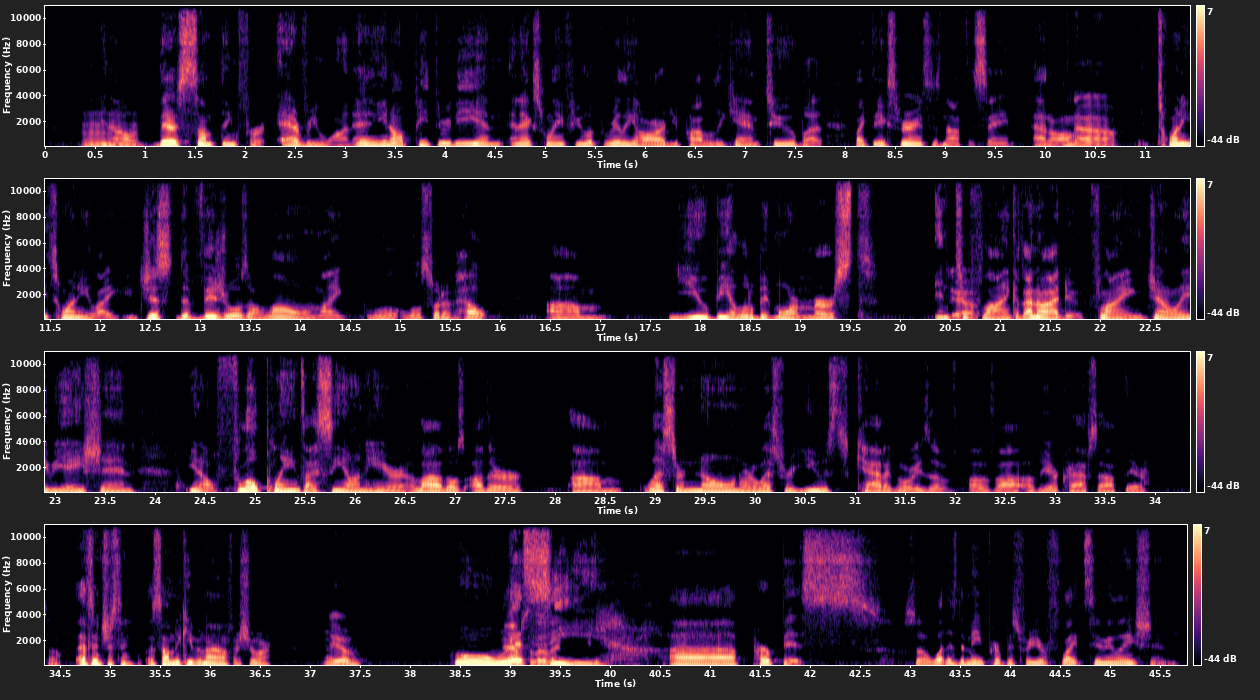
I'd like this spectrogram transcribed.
you know Mhm. there's something for everyone and you know p3d and, and x-plane if you look really hard you probably can too but like the experience is not the same at all no, 2020 like just the visuals alone like will will sort of help um you be a little bit more immersed into Yeah. flying because i know i do flying general aviation you know float planes i see on here a lot of those other um lesser known or lesser used categories of of uh, of aircrafts out there so that's interesting that's something to keep an eye on for sure Yep. Ooh, let's Absolutely. see. Uh purpose. So what is the main purpose for your flight simulation?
